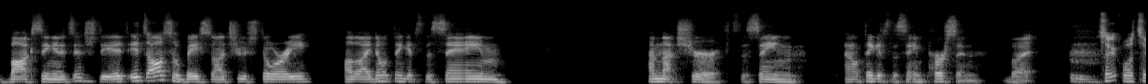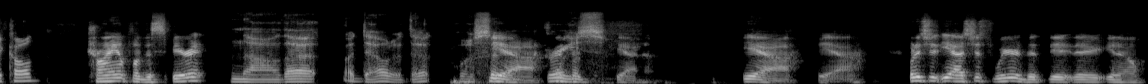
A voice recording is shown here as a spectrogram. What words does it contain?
boxing. And it's interesting. It, it's also based on a true story, although I don't think it's the same. I'm not sure if it's the same. I don't think it's the same person, but So what's it called? Triumph of the Spirit. No, that I doubt it. That was Yeah, Greece. yeah, yeah, yeah. But it's just yeah, it's just weird that they, they you know,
